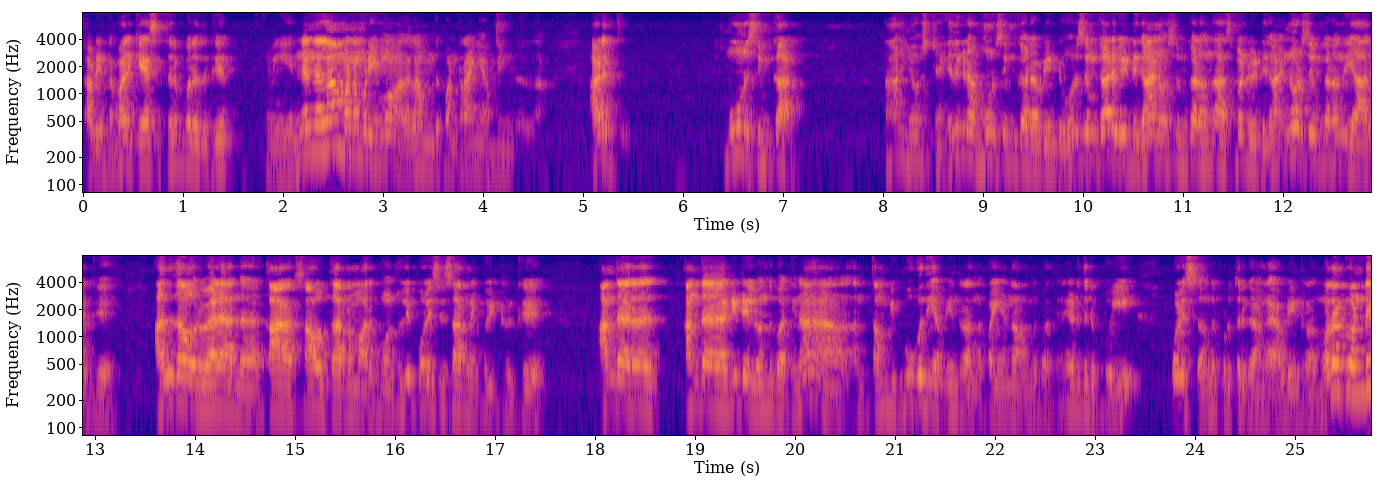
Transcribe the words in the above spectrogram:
அப்படின்ற மாதிரி கேஸை திருப்புறதுக்கு இவங்க என்னென்னலாம் பண்ண முடியுமோ அதெல்லாம் வந்து பண்ணுறாங்க அப்படிங்கிறது தான். அடுத்து மூணு சிம் கார்டு நான் யோசித்தேன் எதுக்குடா மூணு சிம் கார்டு அப்படின்ட்டு. ஒரு சிம் கார்டு வீட்டுக்கா இன்னொரு சிம் கார்டு வந்து ஹஸ்பண்ட் வீட்டுக்கா இன்னொரு சிம் கார்டு வந்து யாருக்கு? அதுதான் ஒரு வேலை அந்த கா சாவு காரணமாக இருக்குமோன்னு சொல்லி போலீஸ் விசாரணை போயிட்டுருக்கு. அந்த அந்த டீட்டெயில் வந்து பார்த்தீங்கன்னா அந்த தம்பி பூபதி அப்படின்ற அந்த பையன் தான் வந்து பார்த்தீங்கன்னா எடுத்துகிட்டு போய் போலீஸில் வந்து கொடுத்துருக்காங்க அப்படின்றது. முதற்கொண்டு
